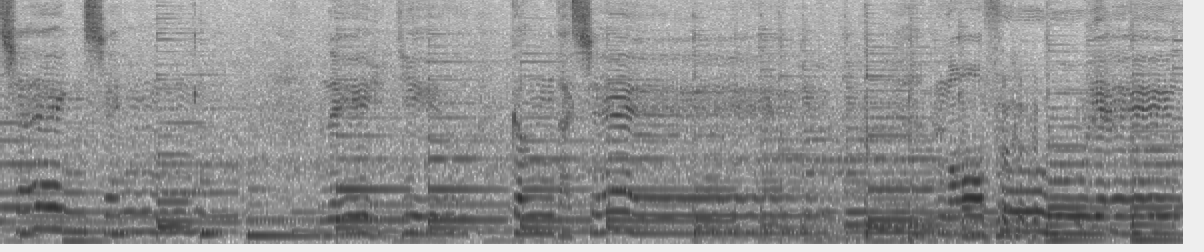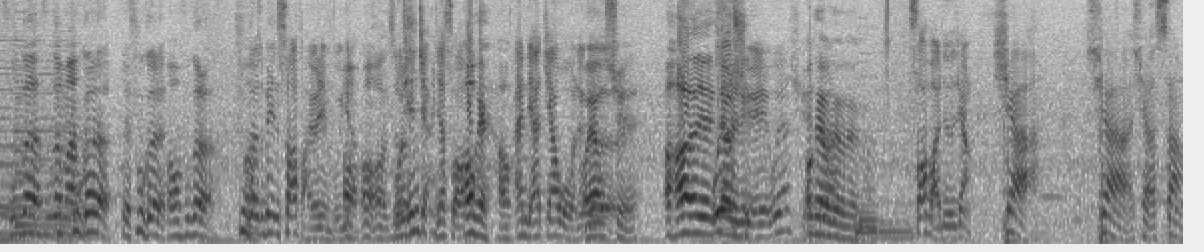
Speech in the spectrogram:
清醒，你要更大声。我呼应，副歌副歌吗？副歌了，对副歌了。哦，副歌了。副歌这边刷法有点不一样。哦哦，我先讲一下刷。OK，好。哎，你要教我那个？我要学。啊，好，我要学，我要学。OK OK OK。刷法就是这样：下下下上，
